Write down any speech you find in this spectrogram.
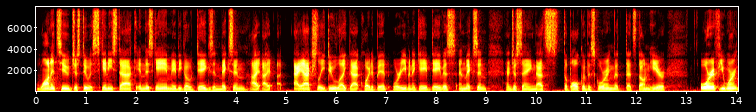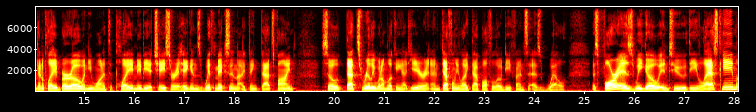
wanted to just do a skinny stack in this game, maybe go Diggs and Mixon, I, I, I actually do like that quite a bit, or even a Gabe Davis and Mixon, and just saying that's the bulk of the scoring that, that's done here. Or if you weren't going to play Burrow and you wanted to play maybe a Chase or a Higgins with Mixon, I think that's fine. So that's really what I'm looking at here, and definitely like that Buffalo defense as well. As far as we go into the last game,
